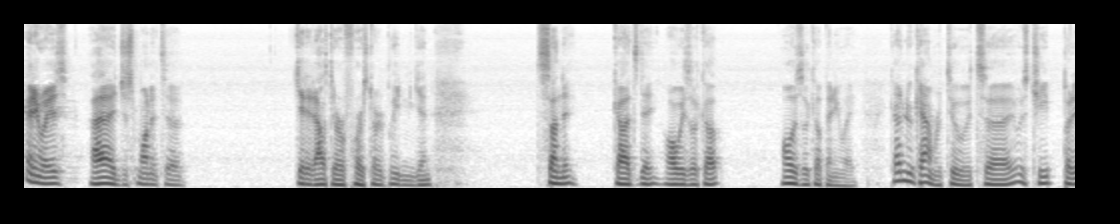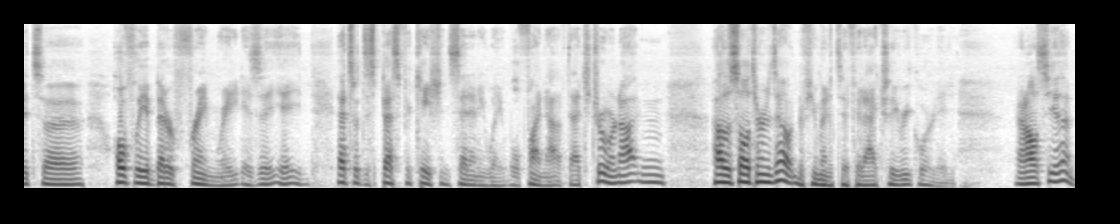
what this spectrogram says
Anyways, I just wanted to get it out there before I started bleeding again. Sunday, God's Day. Always look up. Always look up anyway. Got a new camera too. It's uh, it was cheap, but it's uh, hopefully a better frame rate. Is it, it, that's what the specification said anyway. We'll find out if that's true or not, and how this all turns out in a few minutes if it actually recorded. And I'll see you then.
